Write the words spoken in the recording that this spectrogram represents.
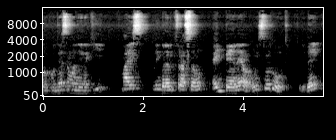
colocou dessa maneira aqui, mas lembrando que fração é em pé, né? Ó, um em cima do outro, tudo bem?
